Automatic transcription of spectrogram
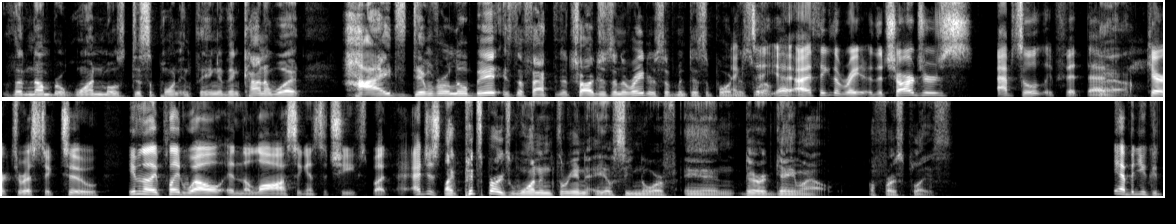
the number one most disappointing thing. And then kind of what hides Denver a little bit is the fact that the Chargers and the Raiders have been disappointing as well. yeah, I think the Ra- the Chargers absolutely fit that Yeah. characteristic too. Even though they played well in the loss against the Chiefs, but I just Like Pittsburgh's one and three in the AFC North, and they're a game out of first place. yeah, but you could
